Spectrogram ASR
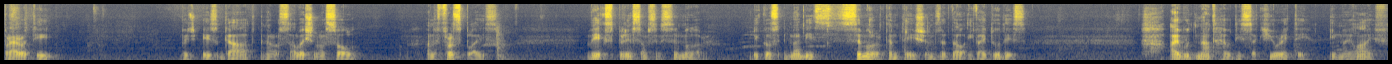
priority which is God and our salvation our soul in the first place we experience something similar. Because it might be similar temptations that well if I do this I would not have this security in my life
